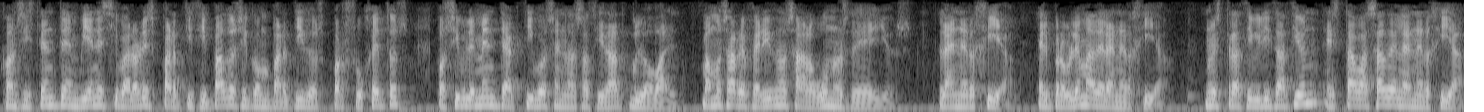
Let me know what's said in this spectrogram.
consistente en bienes y valores participados y compartidos por sujetos posiblemente activos en la sociedad global. Vamos a referirnos a algunos de ellos. La energía. El problema de la energía. Nuestra civilización está basada en la energía,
